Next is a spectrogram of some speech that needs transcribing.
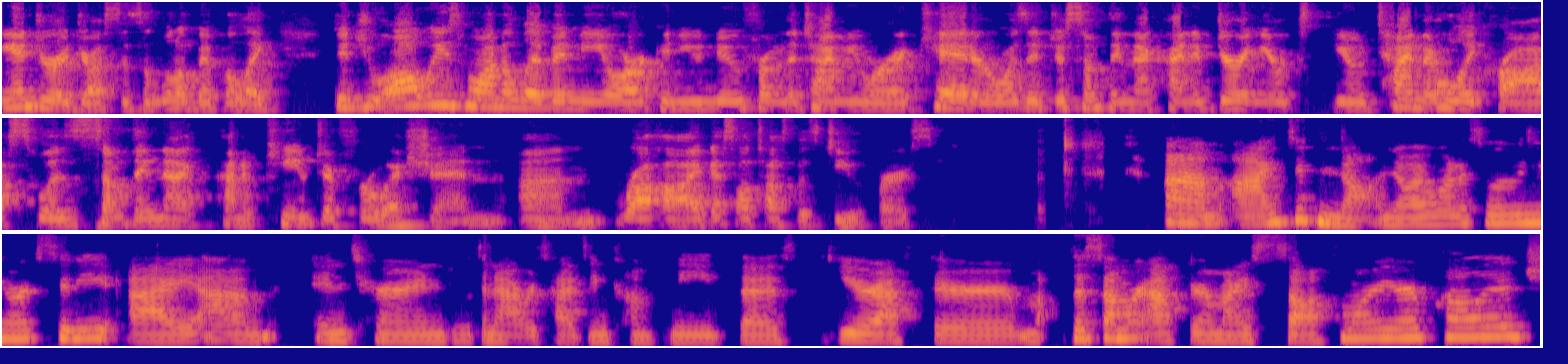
Andrew addressed this a little bit, but like, did you always want to live in New York and you knew from the time you were a kid, or was it just something that kind of during your you know time at Holy Cross was something that kind of came to fruition? Um, Raha, I guess I'll toss this to you first. Um, I did not know I wanted to live in New York City. I um, interned with an advertising company the year after, the summer after my sophomore year of college.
